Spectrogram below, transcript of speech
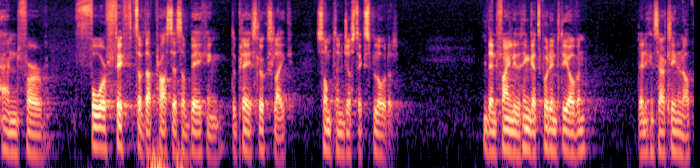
And for four fifths of that process of baking, the place looks like something just exploded. And then finally, the thing gets put into the oven, then you can start cleaning up.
